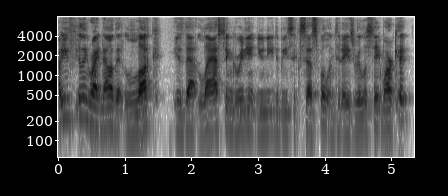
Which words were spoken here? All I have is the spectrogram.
Are you feeling right now that luck is that last ingredient you need to be successful in today's real estate market?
